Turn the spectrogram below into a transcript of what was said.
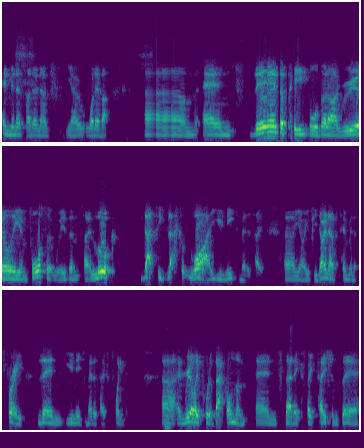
10 minutes, I don't have, you know, whatever. Um, and they're the people that I really enforce it with and say, look, that's exactly why you need to meditate. Uh, you know, if you don't have 10 minutes free, then you need to meditate for 20 minutes uh, and really put it back on them. And that expectation's there.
